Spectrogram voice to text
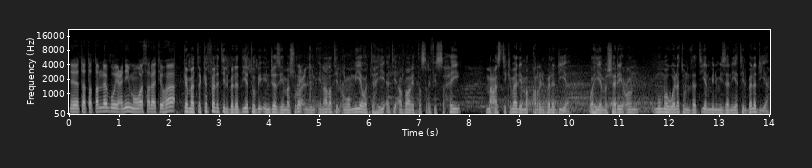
تتطلب يعني مواصلتها كما تكفلت البلدية بإنجاز مشروع للإنارة العمومية وتهيئة أبار التصريف الصحي مع استكمال مقر البلدية وهي مشاريع ممولة ذاتيا من ميزانية البلدية.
